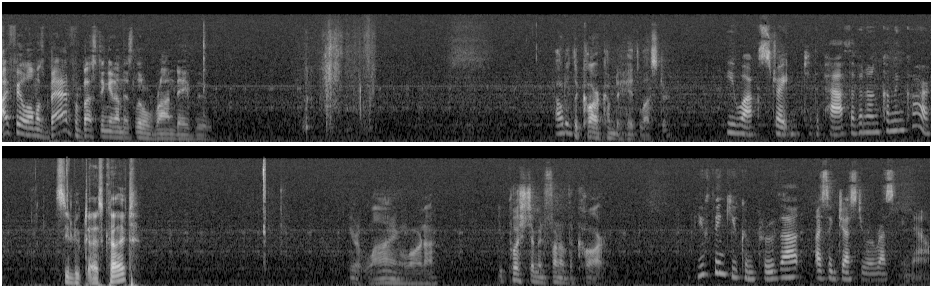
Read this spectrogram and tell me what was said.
I feel almost bad for busting in on this little rendezvous. How did the car come to hit Lester? He walked straight into the path of an oncoming car. Sie lügt eiskalt. You're lying, Lorna. You pushed him in front of the car. If you think you can prove that, I suggest you arrest me now.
